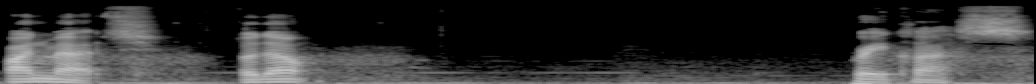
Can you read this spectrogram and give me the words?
find match, load out, great class.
